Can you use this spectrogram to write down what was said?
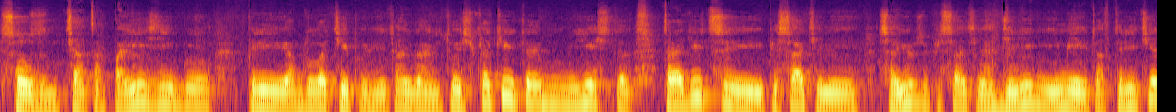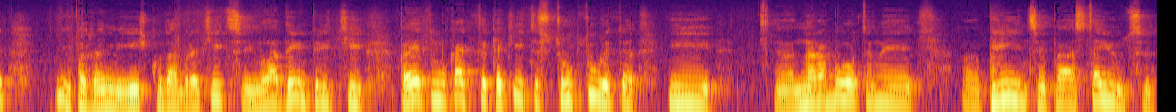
создан театр поэзии был, при Абдулатипове и так далее. То есть какие-то есть традиции, писатели Союза писателей, отделения имеют авторитет, и, по крайней мере, есть куда обратиться, и молодым прийти. Поэтому как-то какие-то структуры-то и э, наработанные принципы остаются.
